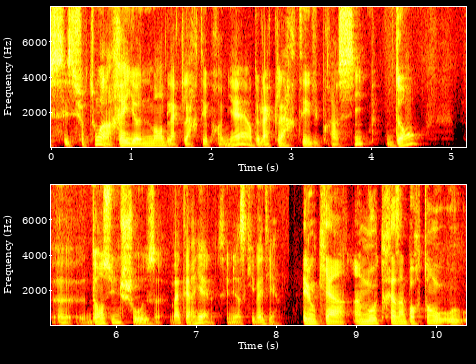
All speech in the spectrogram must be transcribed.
surtout un rayonnement de la clarté première, de la clarté du principe dans, dans une chose matérielle. C'est bien ce qu'il va dire. Et donc il y a un, mot très important au,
